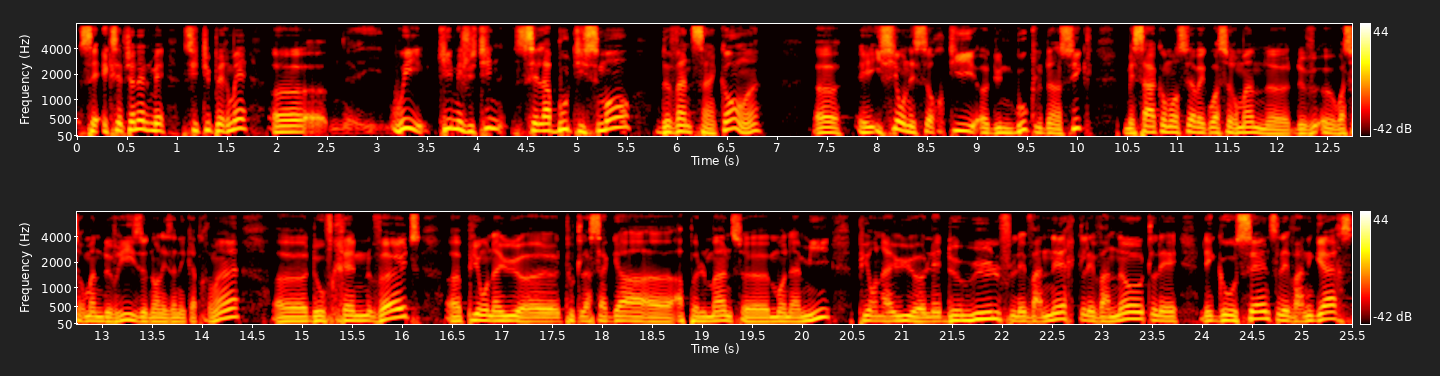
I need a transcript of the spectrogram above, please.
c'est exceptionnel, mais si tu permets, oui, Kim et Justine, c'est l'aboutissement de 25 ans. Hein. Euh, et ici, on est sorti euh, d'une boucle, d'un cycle, mais ça a commencé avec Wasserman euh, de, Wasserman de Vries dans les années 80, Daufren Voigt, puis on a eu toute la saga Appelmans, mon ami, puis on a eu les De Wulf, les Van Erck, les Van Hout, les, les Gossens, les Van Gars.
